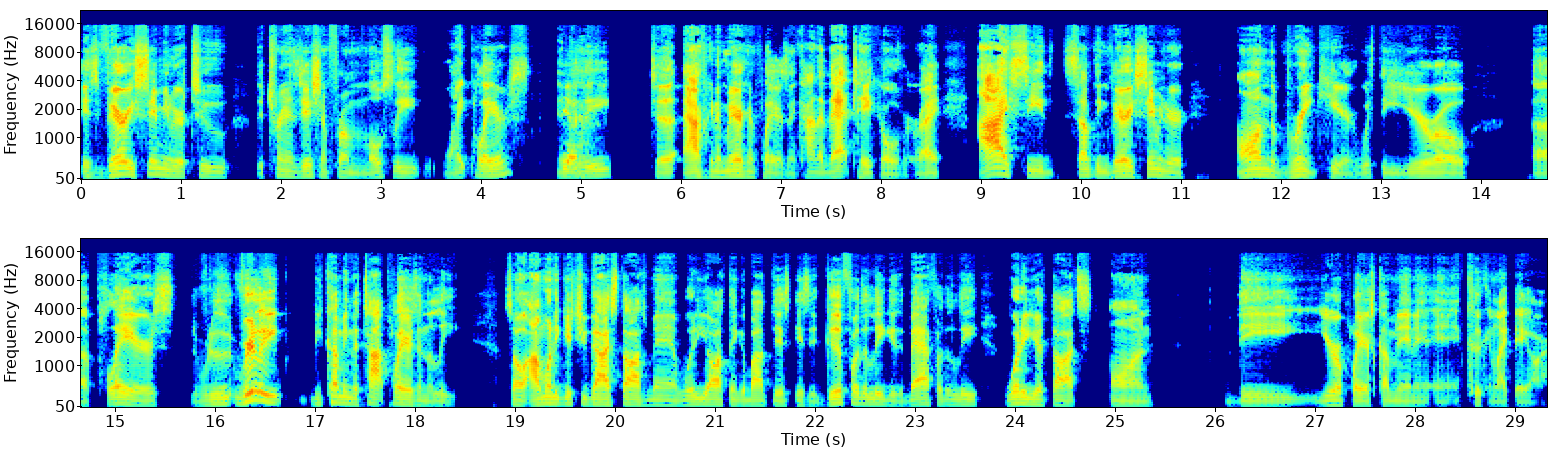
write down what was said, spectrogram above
it's very similar to the transition from mostly white players in Yeah. the league to African American players and kind of that takeover, right? I see something very similar on the brink here with the Euro uh, players re- really becoming the top players in the league. So I want to get you guys' thoughts, man. What do y'all think about this? Is it good for the league? Is it bad for the league? What are your thoughts on the Euro players coming in and, and cooking like they are?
